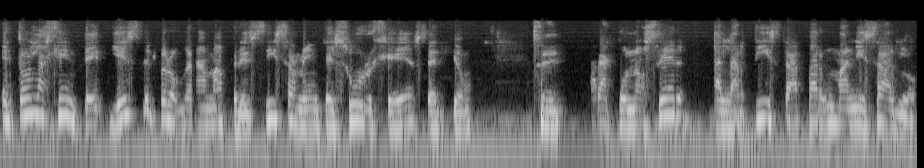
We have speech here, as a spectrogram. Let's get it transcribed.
entonces la gente y este programa precisamente surge Sergio Sí, para conocer al artista para humanizarlo.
